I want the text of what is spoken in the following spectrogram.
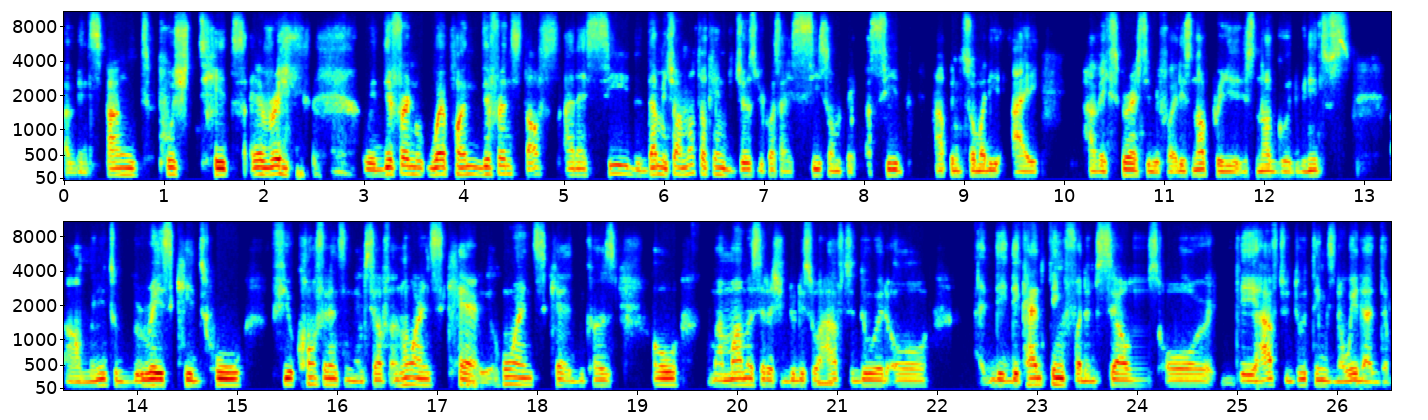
I've been spanked, pushed, hit every with different weapon, different stuffs, and I see the damage. I'm not talking just because I see something. I see happen to somebody I have experienced it before. It is not pretty. It's not good. We need to um, we need to raise kids who feel confident in themselves and who aren't scared. Who aren't scared because oh my mama said I should do this, so I have to do it. Or they, they can't think for themselves or they have to do things in a way that the,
